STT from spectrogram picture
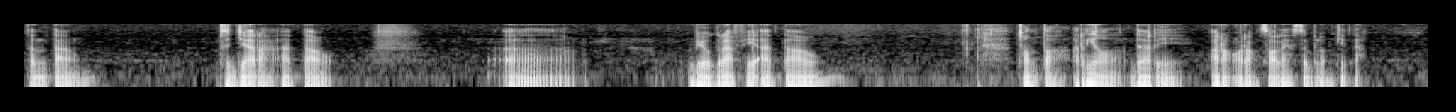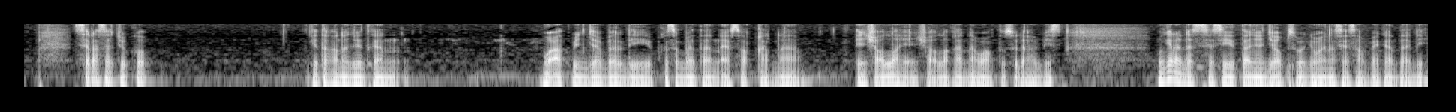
tentang sejarah atau uh, biografi atau contoh real dari orang-orang soleh sebelum kita. Saya rasa cukup. Kita akan lanjutkan Mu'ad bin Jabal di kesempatan esok karena insya Allah ya insya Allah karena waktu sudah habis. Mungkin ada sesi tanya jawab sebagaimana saya sampaikan tadi.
